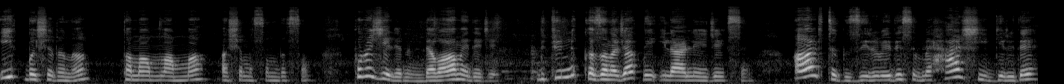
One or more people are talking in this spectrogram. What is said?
İlk başarının tamamlanma aşamasındasın. Projelerin devam edecek. Bütünlük kazanacak ve ilerleyeceksin. Artık zirvedesin ve her şeyi geride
